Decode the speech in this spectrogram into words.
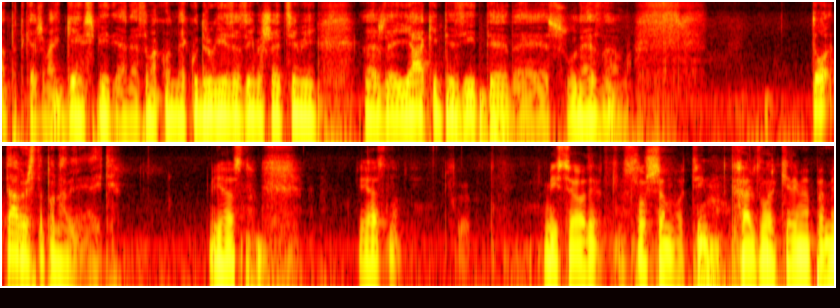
opet kažem, aj game speed, ja ne znam, ako neku drugi izraz imaš, reci mi, znaš, da je jak intenzite, da je, su, ne znam, to, ta vrsta ponavljanja, ajde. Jasno. Jasno. Mi se ovde slušamo o tim hard workerima, pa me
